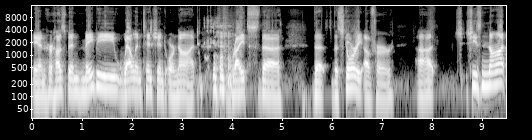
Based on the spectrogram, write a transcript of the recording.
and her husband, maybe well intentioned or not, writes the the the story of her. Uh, she's not.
